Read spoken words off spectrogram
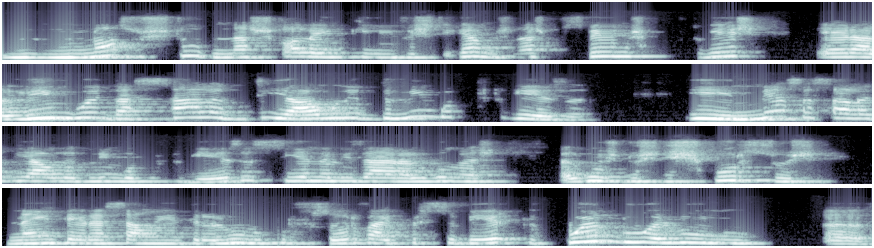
no nosso estudo, na escola em que investigamos, nós percebemos que português era a língua da sala de aula de língua portuguesa. E nessa sala de aula de língua portuguesa, se analisar algumas, alguns dos discursos na interação entre aluno e professor, vai perceber que quando o aluno uh,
